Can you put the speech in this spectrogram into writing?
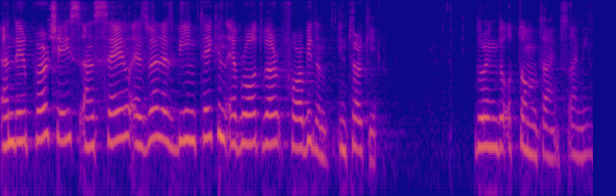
and their purchase and sale as well as being taken abroad were forbidden in Turkey during the Ottoman times, I mean.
